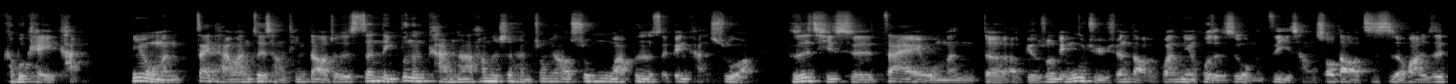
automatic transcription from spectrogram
可不可以砍？因为我们在台湾最常听到就是森林不能砍啊，它们是很重要的树木啊，不能随便砍树啊。可是其实，在我们的比如说林务局宣导的观念，或者是我们自己常收到的知识的话，就是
